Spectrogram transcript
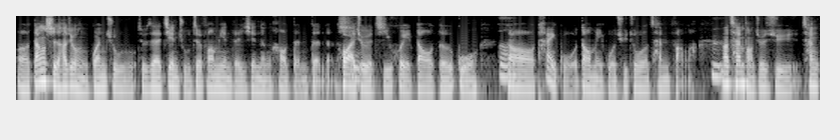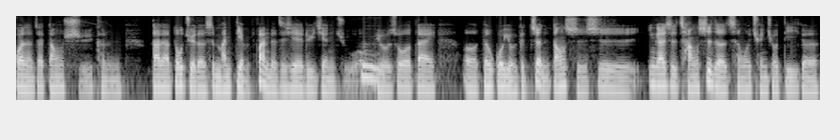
呃，当时他就很关注，就是在建筑这方面的一些能耗等等的。后来就有机会到德国、嗯到泰国、到美国去做参访啊。嗯那参访就去参观了，在当时可能大家都觉得是蛮典范的这些绿建筑哦，嗯比如说在呃德国有一个镇，当时是应该是尝试着成为全球第一个。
